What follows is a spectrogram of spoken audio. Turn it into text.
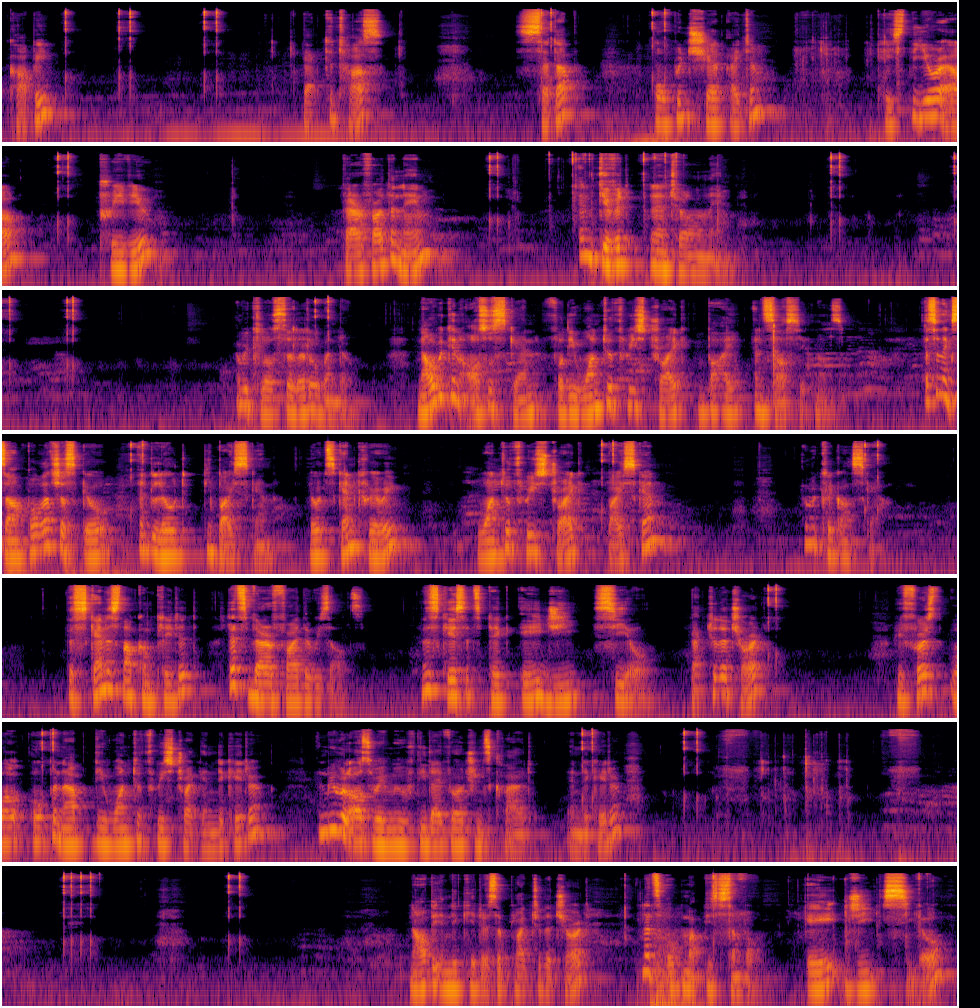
Copy, back to TOS, setup, open shared item, paste the URL, preview, verify the name, and give it an internal name. And we close the little window. Now we can also scan for the 1 to 3 strike buy and sell signals. As an example, let's just go and load the buy scan. Load scan query, 1 to 3 strike buy scan, and we click on scan. The scan is now completed. Let's verify the results. In this case, let's pick AGCO. Back to the chart. we first will open up the 1 to 3 strike indicator and we will also remove the divergence cloud indicator. Now the indicator is applied to the chart. Let's open up the symbol AGCO.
